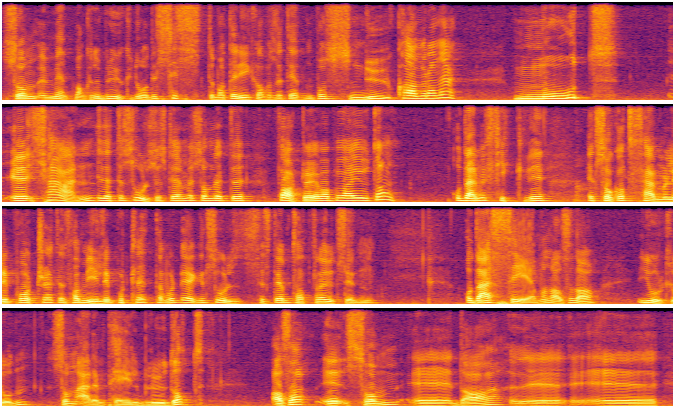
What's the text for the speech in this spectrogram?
som mente man kunne bruke noe av den siste batterikapasiteten på å snu kameraene mot eh, kjernen i dette solsystemet som dette fartøyet var på vei ut av. Og dermed fikk vi et såkalt family portrait, et familieportrett av vårt eget solsystem tatt fra utsiden. Og der ser man altså da jordkloden, som er en pale blue dot. Altså eh, som eh, da eh, eh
